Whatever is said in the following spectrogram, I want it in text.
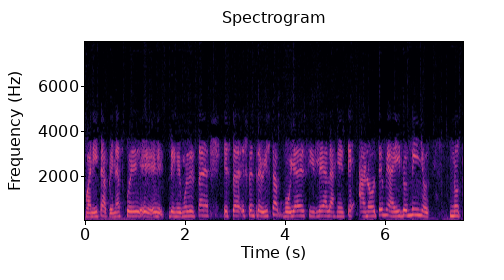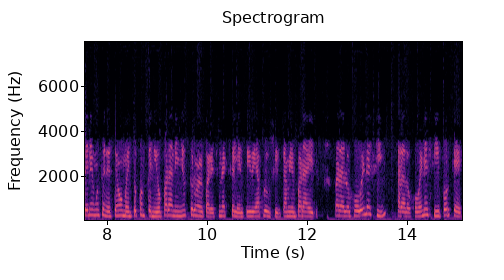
Juanita, apenas fue, eh, eh, dejemos esta, esta, esta entrevista, voy a decirle a la gente, anóteme ahí los niños, no tenemos en este momento contenido para niños, pero me parece una excelente idea producir también para ellos. Para los jóvenes sí, para los jóvenes sí, porque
